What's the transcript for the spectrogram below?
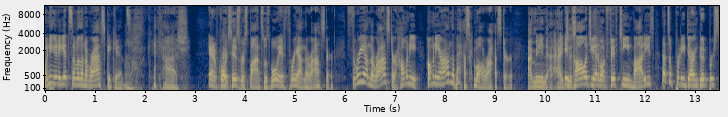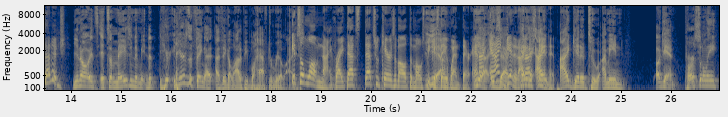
When are you going to get some of the Nebraska kids? Oh, gosh. And of course, his response was, "Well, we have three on the roster. Three on the roster. How many? How many are on the basketball roster? I mean, I In college, you got about fifteen bodies. That's a pretty darn good percentage. you know, it's it's amazing to me. Here, here's the thing I, I think a lot of people have to realize. It's alumni, right? That's that's who cares about the most because Yeah. they went there, and I Yeah, and I get it. I And understand I, it. I get it too. I mean, again, personally,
